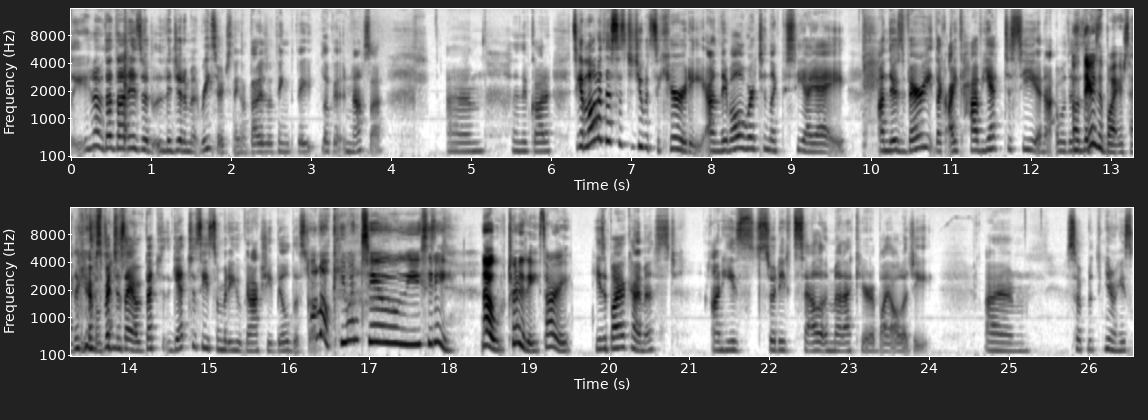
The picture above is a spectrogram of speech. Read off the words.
you know, that that is a legitimate research thing. That that is a thing that they look at in NASA. Um, and they've got it. see a lot of this is to do with security, and they've all worked in like the CIA. And there's very like I have yet to see an well, this Oh, there's a biotech. like, I was about to say I've bet yet to see somebody who can actually build this stuff. Oh look, he went to UCD. No, Trinity. Sorry. He's a biochemist, and he's studied cell and molecular biology. Um, so but, you know he's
